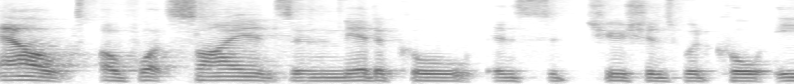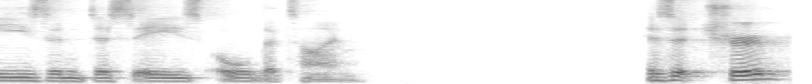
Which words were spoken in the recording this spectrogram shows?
out of what science and medical institutions would call ease and disease all the time. Is it true?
